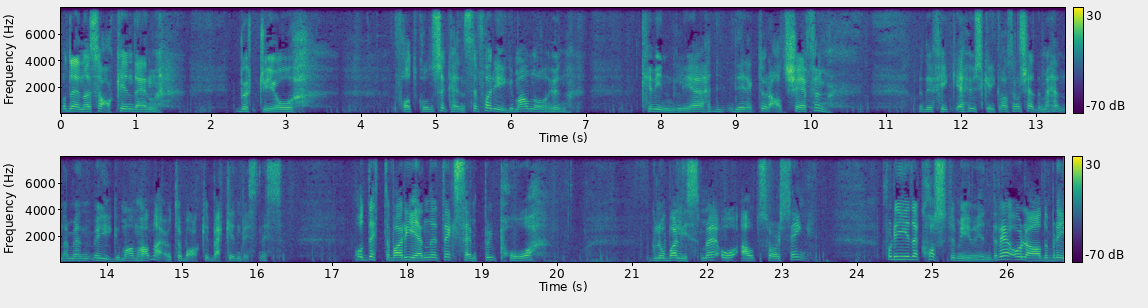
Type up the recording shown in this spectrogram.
Og denne saken, den burde jo fått konsekvenser for Rygemann og hun kvinnelige direktoratsjefen. Men fikk, jeg husker ikke hva som skjedde med henne, men Rygemann han er jo tilbake back in business. Og dette var igjen et eksempel på globalisme og outsourcing. Fordi det koster mye mindre å la det bli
